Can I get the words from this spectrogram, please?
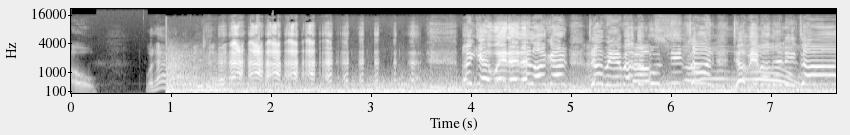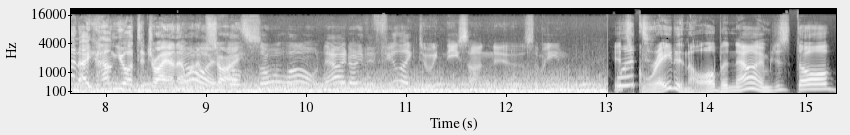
Oh, what happened? to? I can't wait any longer. Tell me about the Nissan. Tell me about the Nissan. I hung you out to dry on that one. I'm I sorry. felt so alone. Now I don't even feel like doing Nissan news. I mean, it's What? great and all, but now I'm just all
